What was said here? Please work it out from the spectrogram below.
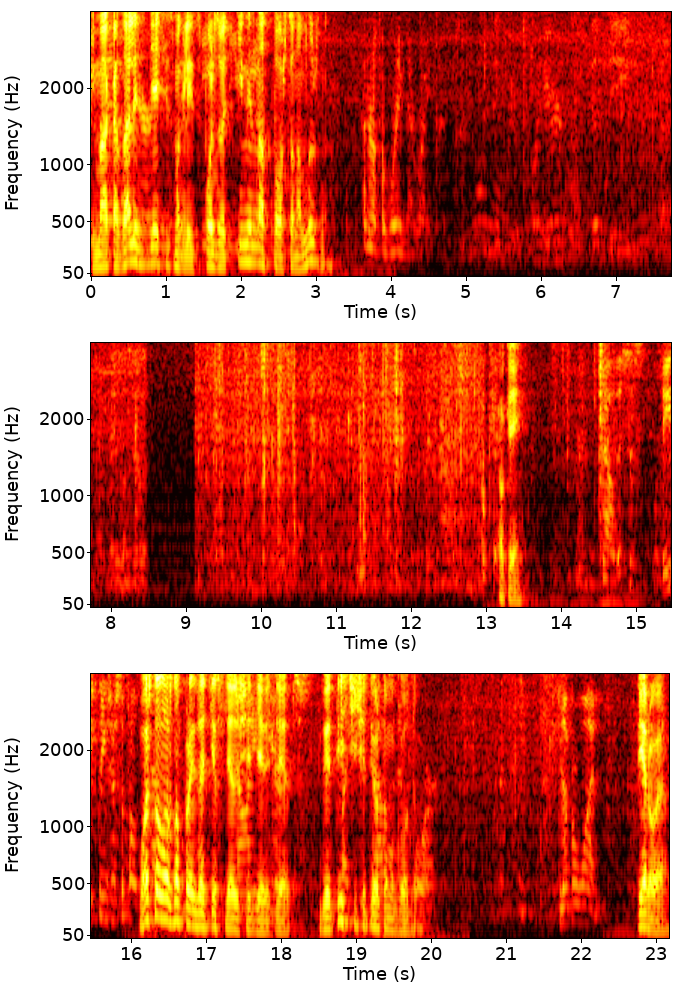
И мы оказались здесь и смогли использовать именно то, что нам нужно. Окей. Вот что должно произойти в следующие 9 лет, к 2004 году. Первое.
